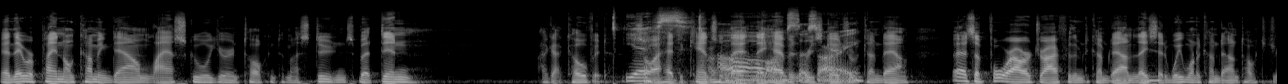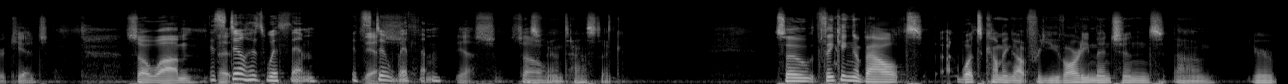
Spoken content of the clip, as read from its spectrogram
and they were planning on coming down last school year and talking to my students, but then I got COVID, so I had to Yes. cancel that, and they Oh, I'm haven't so rescheduled sorry. to come down. That's a four-hour drive for them to come down, and they said we want to come down and talk to your kids. So um, it still is with them. It's still with them. yes, That's fantastic. So, thinking about what's coming up for you, you've already mentioned um, your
